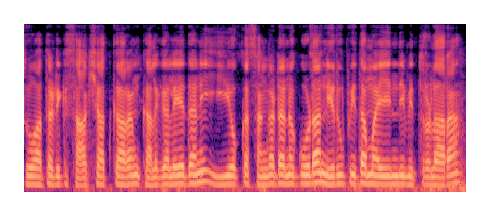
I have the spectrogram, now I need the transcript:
సో అతడికి సాక్షాత్కారం కలగలేదని ఈ యొక్క సంఘటన కూడా నిరూపితమైంది మిత్రులారా.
